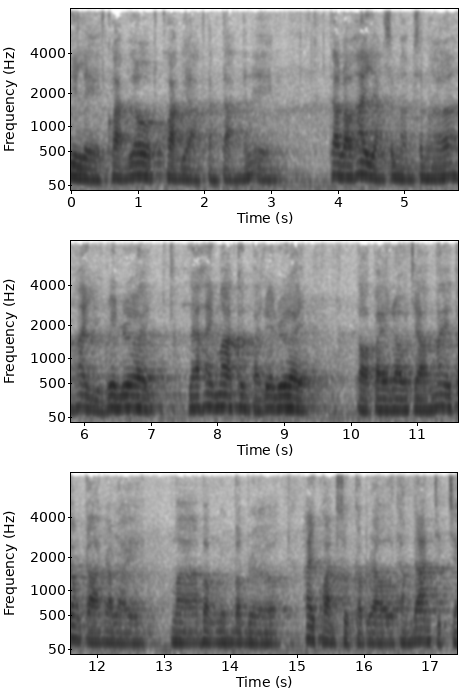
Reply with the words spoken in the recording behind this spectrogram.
กิเลสความโลภความอยากต่างๆ นั่นเอง ถ้าเราให้อย่างสม่ำเสมอให้อยู่เรื่อยๆ และให้มากขึ้นไปเรื่อยๆ ต่อไปเราจะไม่ต้องการอะไร มาบำรุงบำเรอ ให้ความสุขกับเราทางด้านจิตใจ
